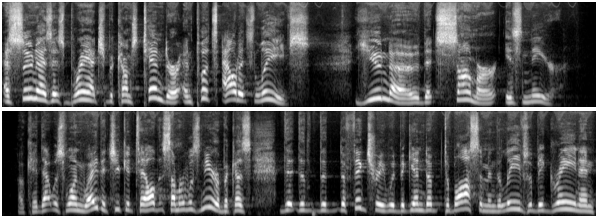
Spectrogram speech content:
As soon as its branch becomes tender and puts out its leaves, you know that summer is near. Okay, that was one way that you could tell that summer was near because the, the, the, the, fig tree would begin to, to blossom and the leaves would be green and,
